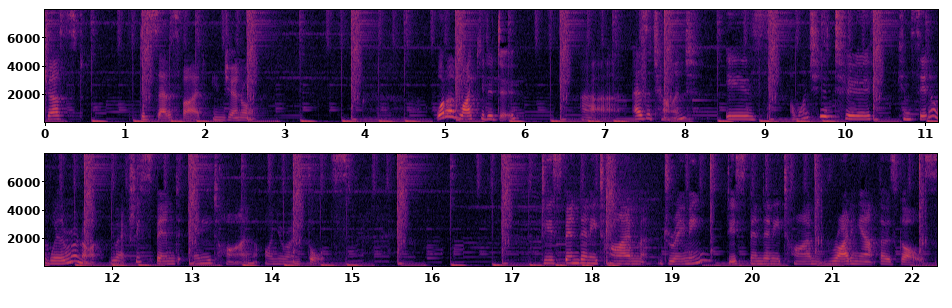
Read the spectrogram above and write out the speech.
just dissatisfied in general. What I'd like you to do uh, as a challenge is I want you to consider whether or not you actually spend any time on your own thoughts. Do you spend any time dreaming? Do you spend any time writing out those goals?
